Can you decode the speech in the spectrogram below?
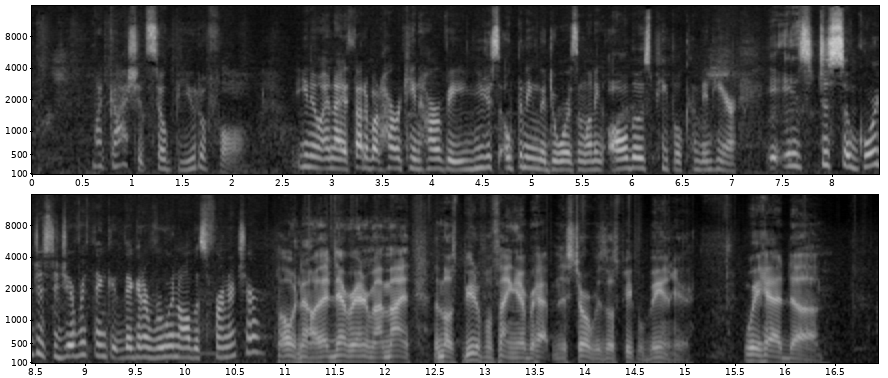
my gosh, it's so beautiful. You know, and I thought about Hurricane Harvey, you just opening the doors and letting all those people come in here. It is just so gorgeous. Did you ever think they're going to ruin all this furniture? Oh no, that never entered my mind. The most beautiful thing that ever happened in this store was those people being here. We had, uh,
